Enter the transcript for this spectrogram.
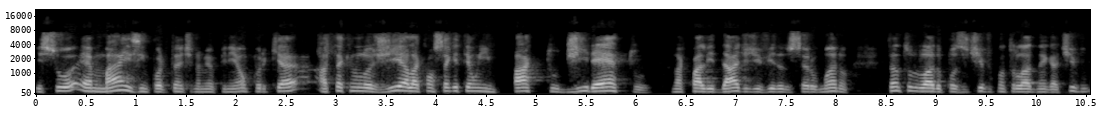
isso é mais importante, na minha opinião, porque a, a tecnologia ela consegue ter um impacto direto na qualidade de vida do ser humano, tanto do lado positivo quanto do lado negativo,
